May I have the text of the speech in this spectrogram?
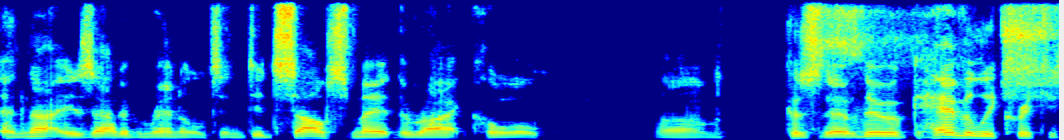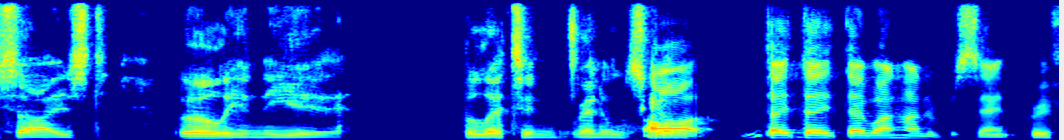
and that is Adam Reynolds. And did Souths make the right call? Because they, they were heavily criticised early in the year for letting Reynolds go. Oh, they they they one hundred percent, Griff.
